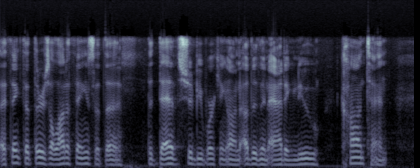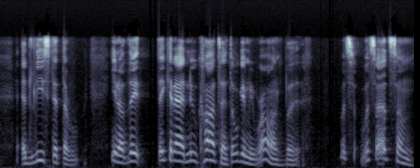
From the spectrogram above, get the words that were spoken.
I think that there's a lot of things that the the devs should be working on other than adding new content. At least at the you know, they they can add new content, don't get me wrong, but let's let's add some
